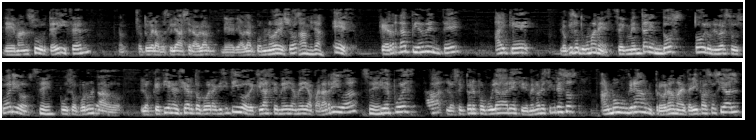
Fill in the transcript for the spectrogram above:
de, Mansur te dicen, yo tuve la posibilidad ayer de hablar, de, hablar con uno de ellos, ah, es que rápidamente hay que, lo que hizo Tucumán es segmentar en dos todo el universo de usuarios, puso por un lado los que tienen cierto poder adquisitivo de clase media media para arriba y después a los sectores populares y de menores ingresos armó un gran programa de tarifa social.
